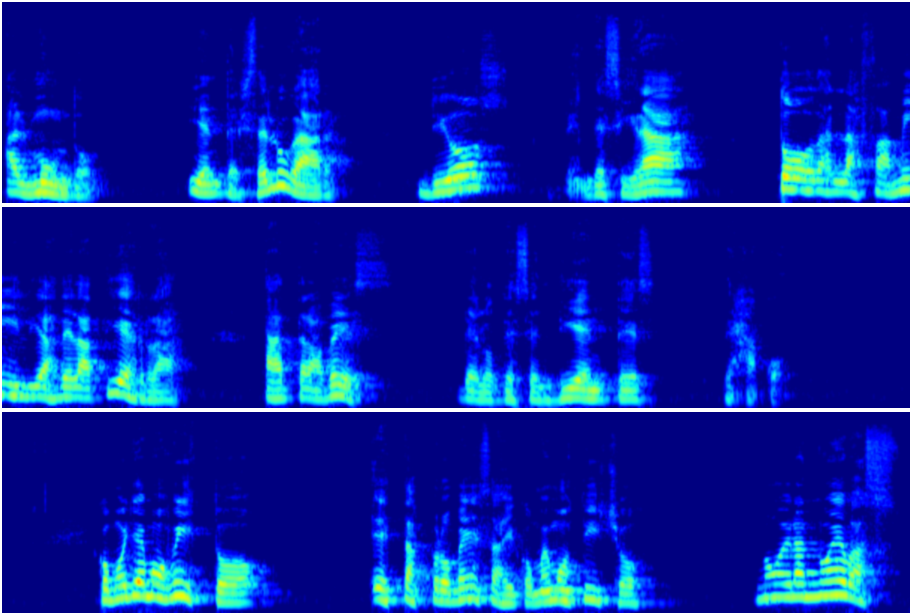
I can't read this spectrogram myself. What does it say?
al mundo. Y en tercer lugar, Dios bendecirá todas las familias de la tierra a través de los descendientes de Jacob. Como ya hemos visto, estas promesas, y como hemos dicho, no eran nuevas.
